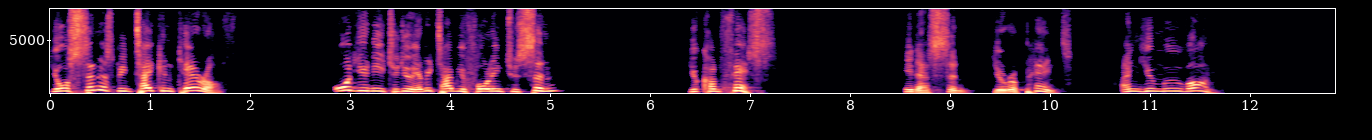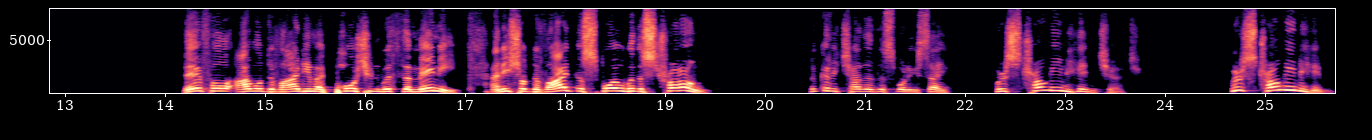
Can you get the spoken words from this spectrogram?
Your sin has been taken care of. All you need to do every time you fall into sin, you confess it as sin, you repent, and you move on. Therefore, I will divide him a portion with the many, and he shall divide the spoil with the strong. Look at each other this morning and say, We're strong in him, church. We're strong in him.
